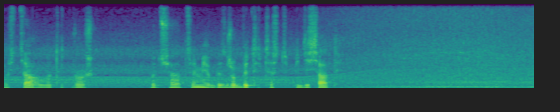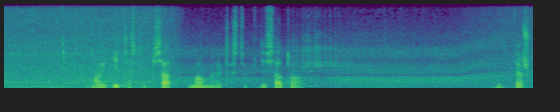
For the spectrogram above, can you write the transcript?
розтягувати трошки. Хоча це міг би зробити Т-150. Ой, який Т-150? Нема в мене Т-150. Тяжко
